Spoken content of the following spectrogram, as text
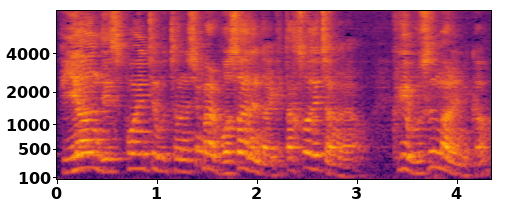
beyond this point부터는 신발을 벗어야 된다 이렇게 딱 써있잖아요. 그게 무슨 말입니까?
